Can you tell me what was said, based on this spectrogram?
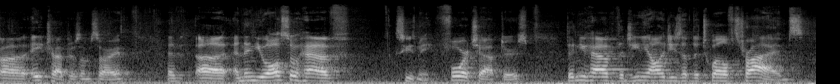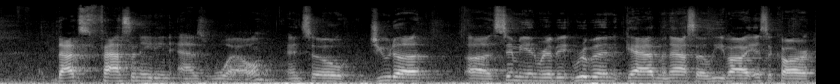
uh, eight chapters. I'm sorry, and, uh, and then you also have, excuse me, four chapters. Then you have the genealogies of the twelve tribes. That's fascinating as well. And so Judah, uh, Simeon, Reuben, Gad, Manasseh, Levi, Issachar,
